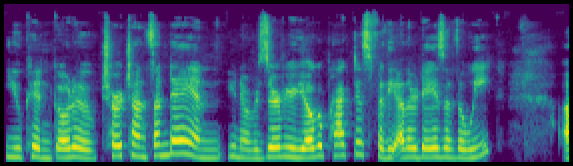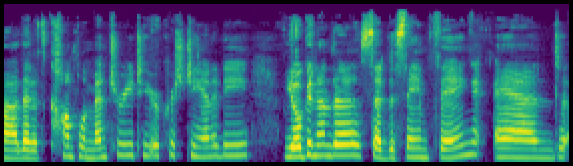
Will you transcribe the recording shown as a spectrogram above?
you can go to church on Sunday and you know reserve your yoga practice for the other days of the week. Uh, that it's complementary to your Christianity. Yogananda said the same thing, and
